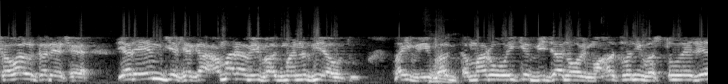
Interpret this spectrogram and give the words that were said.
સવાલ કરે છે, ત્યારે એમ કે છે કે અમારા વિભાગમાં નથી આવતું. ભાઈ વિભાગ તમારો હોય કે બીજાનો હોય મહત્વની વસ્તુ એ છે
